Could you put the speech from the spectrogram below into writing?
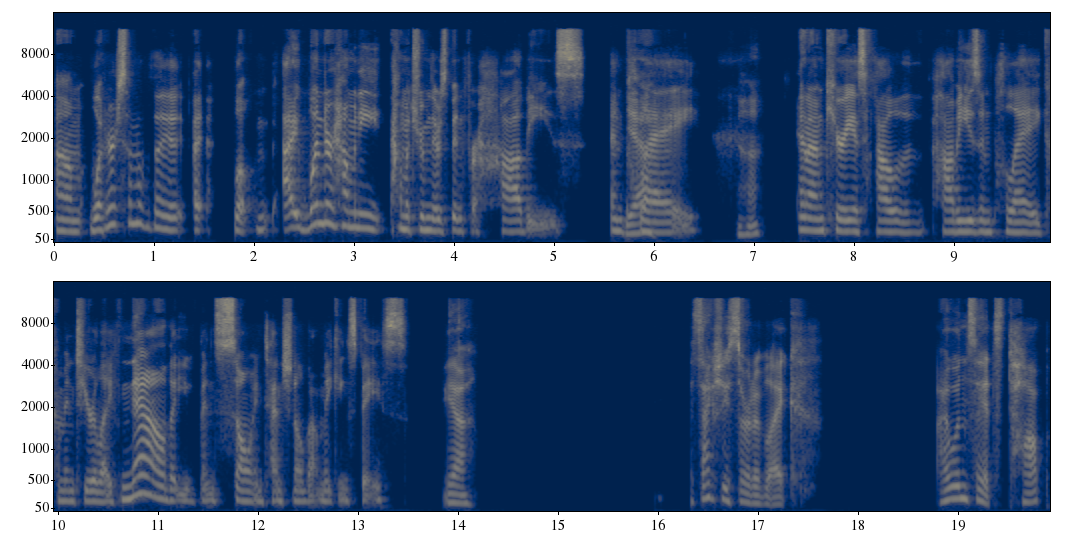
um, what are some of the, uh, well, i wonder how many, how much room there's been for hobbies and play Yeah. Uh-huh. And I'm curious how hobbies and play come into your life now that you've been so intentional about making space. Yeah. It's actually sort of like, I wouldn't say it's top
